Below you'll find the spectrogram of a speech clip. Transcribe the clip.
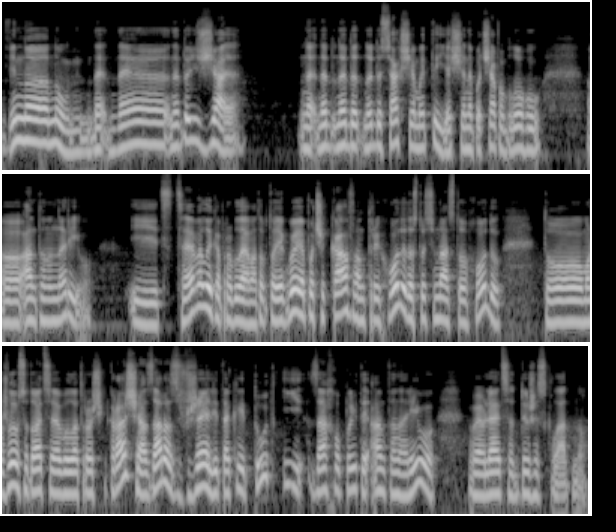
він е, ну, не, не, не доїжджає. Не, не, не, не досяг ще мети. Я ще не почав облогу е, Антона на Ріву. І це велика проблема. Тобто, якби я почекав там три ходи до 117-го ходу, то можливо ситуація була трошки краща, а зараз вже літаки тут, і захопити Антона Ріву виявляється дуже складно.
